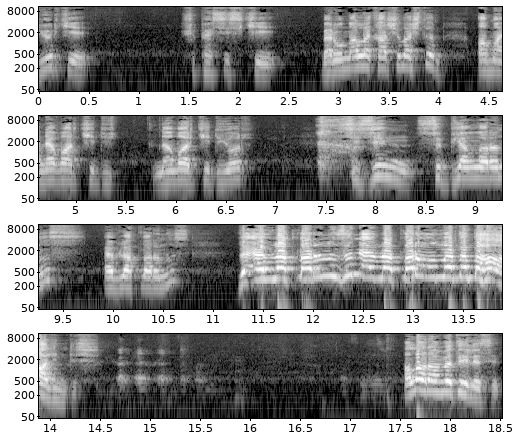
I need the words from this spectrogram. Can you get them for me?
Diyor ki şüphesiz ki ben onlarla karşılaştım ama ne var ki ne var ki diyor sizin sübyanlarınız, evlatlarınız ve evlatlarınızın evlatları onlardan daha alimdir. Allah rahmet eylesin.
